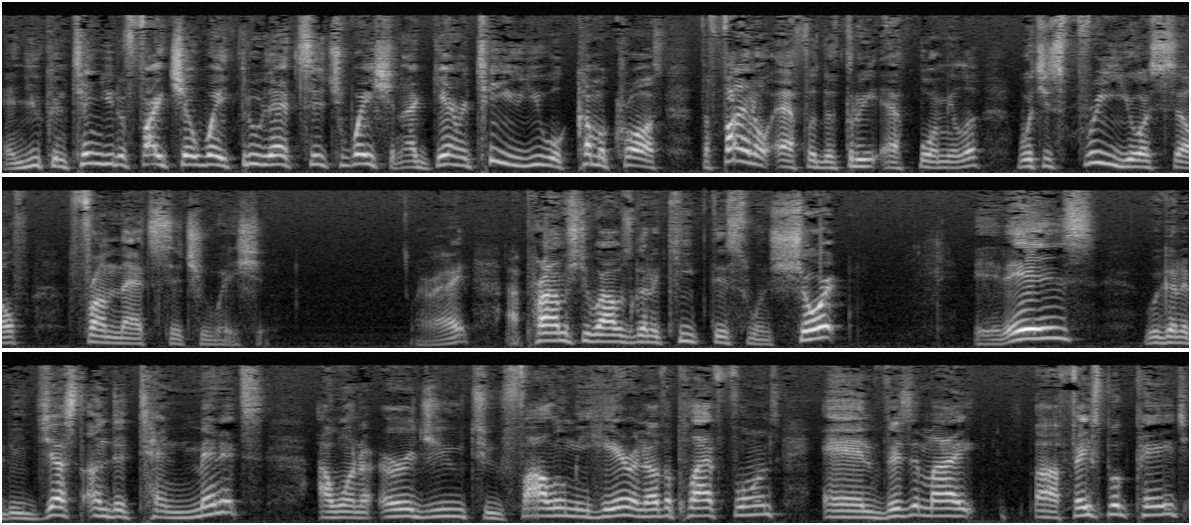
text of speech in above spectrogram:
and you continue to fight your way through that situation, I guarantee you, you will come across the final F of the 3F formula, which is free yourself from that situation. All right. I promised you I was going to keep this one short. It is. We're going to be just under 10 minutes. I want to urge you to follow me here and other platforms and visit my uh, Facebook page,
